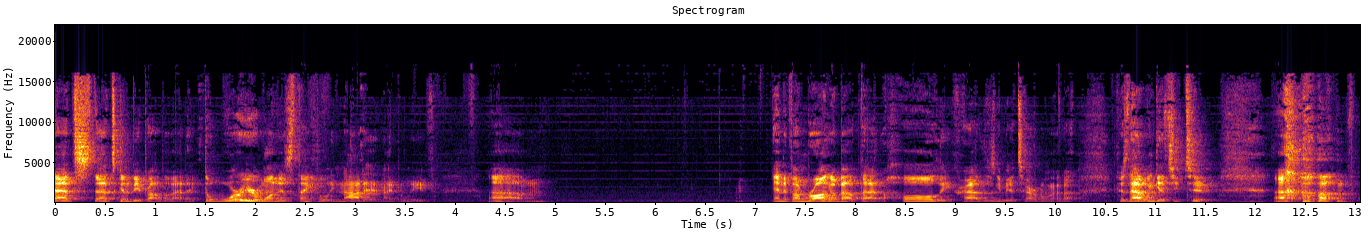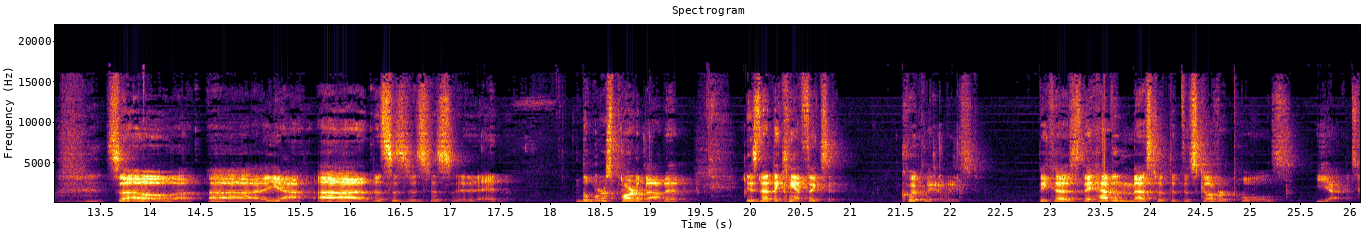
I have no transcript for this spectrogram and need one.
that's that's going to be problematic. The warrior one is thankfully not in, I believe. Um, and if I'm wrong about that, holy crap, this is going to be a terrible meta because that one gets you two. Um, so uh, yeah, uh, this is this is uh, the worst part about it is that they can't fix it quickly, at least, because they haven't messed with the discover pools yet.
